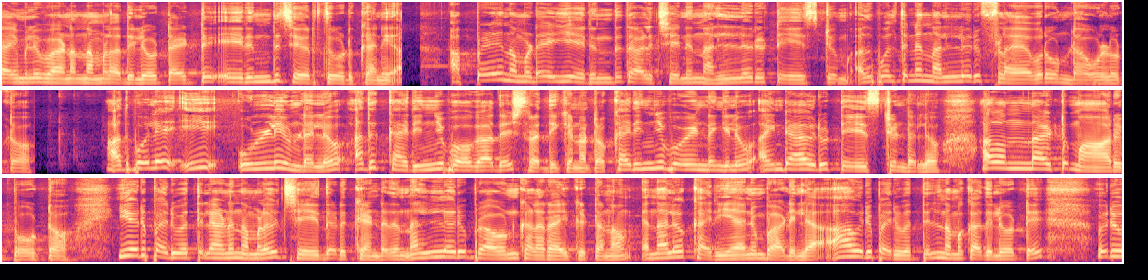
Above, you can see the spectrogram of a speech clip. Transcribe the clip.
ടൈമിൽ വേണം നമ്മൾ അതിലോട്ടായിട്ട് എരുന്ത് ചേർത്ത് കൊടുക്കാൻ. അപ്പോഴേ നമ്മുടെ ഈ എരുന്ത് താളിച്ചതിന് നല്ലൊരു ടേസ്റ്റും അതുപോലെ തന്നെ നല്ലൊരു ഫ്ലേവറും ഉണ്ടാവുള്ളൂ കേട്ടോ അതുപോലെ ഈ ഉള്ളി ഉണ്ടല്ലോ അത് കരിഞ്ഞു പോകാതെ ശ്രദ്ധിക്കണം കേട്ടോ. കരിഞ്ഞു പോയിണ്ടെങ്കിലും അതിന്റെ ആ ഒരു ടേസ്റ്റ് ഉണ്ടല്ലോ അതൊന്നായിട്ട് മാറിപ്പോകും കേട്ടോ ഈ ഒരു പരുവത്തിലാണ് നമ്മൾ ചെയ്തെടുക്കേണ്ടത്. നല്ലൊരു ബ്രൗൺ കളറായി കിട്ടണം. എന്നാലോ കരിയാനും പാടില്ല. ആ ഒരു പരുവത്തിൽ നമുക്ക് അതിലോട്ട് ഒരു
